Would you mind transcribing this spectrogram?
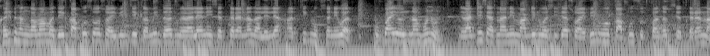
खरीप हंगामामध्ये कापूस व सोयाबीनचे कमी दर मिळाल्याने शेतकऱ्यांना झालेल्या आर्थिक नुकसानीवर उपाययोजना म्हणून राज्य शासनाने मागील वर्षीच्या सोयाबीन व कापूस उत्पादक शेतकऱ्यांना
